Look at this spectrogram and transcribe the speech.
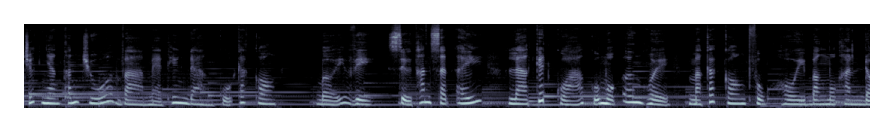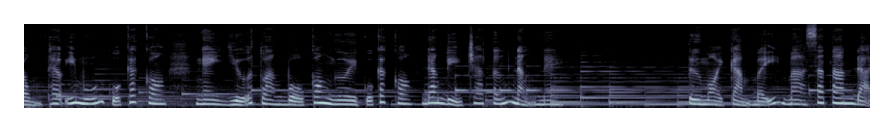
trước nhan thánh chúa và mẹ thiên đàng của các con. Bởi vì sự thanh sạch ấy là kết quả của một ơn huệ mà các con phục hồi bằng một hành động theo ý muốn của các con ngay giữa toàn bộ con người của các con đang bị tra tấn nặng nề. Từ mọi cạm bẫy mà Satan đã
